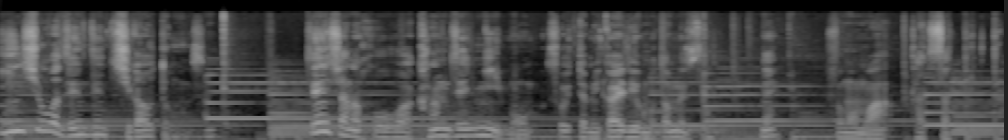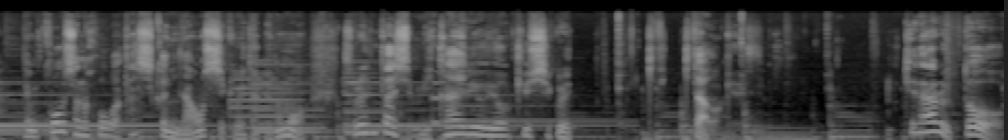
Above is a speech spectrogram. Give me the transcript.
印象は全然違うと思うんですね前者の方は完全にもうそういった見返りを求めずねそのまま立ち去っていった。でも後者の方は確かに直してくれたけどもそれに対して見返りを要求してくれきたわけです。ってなると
